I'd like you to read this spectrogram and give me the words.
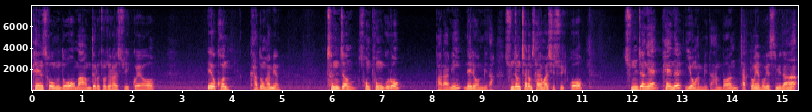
팬 소음도 마음대로 조절할 수 있고요. 에어컨 가동하면 천정 송풍구로 바람이 내려옵니다. 순정처럼 사용하실 수 있고 순정의 팬을 이용합니다. 한번 작동해 보겠습니다.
